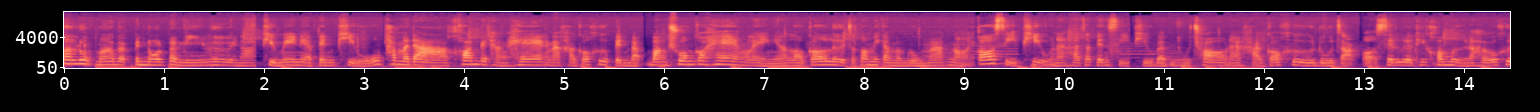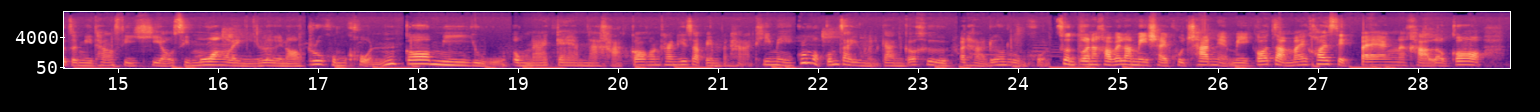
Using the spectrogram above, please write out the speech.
สรุปมาแบบเป็นโน้ตแบบนี้เลยนะ ผิวเมย์เนี่ยเป็นผิวธรรมดาค่อนไปทางแห้งนะคะ ก็คือเป็นแบบบางช่วงก็แห้งอะไรอย่างเงี้ยเราก็เลยจะต้องมีการบำรุงมากหน่อย ก็สีผิวนะคะ จะเป็นสีผิวแบบนูทรัลนะคะ ก็คือดูจากเออเส้นเลือดที่ข้อมือนะคะ ก็คือจะมีทั้งสีเขียวสีม่วงอะไรอย่างนี้เลยเนาะรูขุมขนก็มีอยู่ตรงหน้าแก้มนะคะ ก็ค่อนข้างที่จะเป็นปัญหาที่เมย์กุ้มอกกุ้มใจอยู่เหมือนกัน ก็คือปัญหาเรื่องรูขุมขน ส่วนตัวนะคะ เวลาเมย์ใช้คุชชั่นเนี่ยเมย์ก็จะไม่ค่อยเสร็จแป้งนะคะ แล้วก็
